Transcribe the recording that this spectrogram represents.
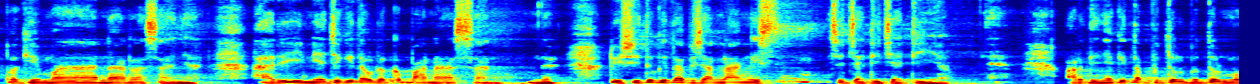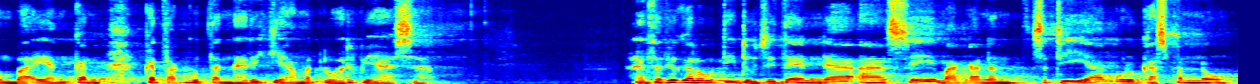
bagaimana rasanya hari ini aja kita udah kepanasan ya. di situ kita bisa nangis sejadi-jadinya ya. artinya kita betul-betul membayangkan ketakutan hari kiamat luar biasa Nah, tapi kalau tidur di tenda, AC, makanan sedia, kulkas penuh,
